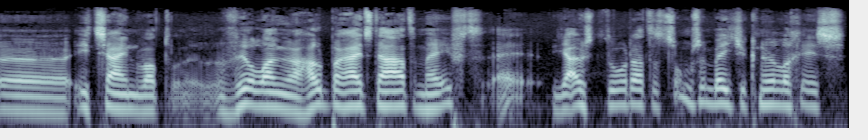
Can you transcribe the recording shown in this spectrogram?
uh, iets zijn wat een veel langere houdbaarheidsdatum heeft. Hè? Juist doordat het soms een beetje knullig is.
